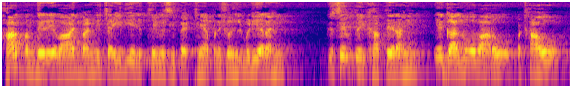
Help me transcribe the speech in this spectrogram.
ਹਰ ਬੰਦੇ ਦੀ ਆਵਾਜ਼ ਬਣਨੀ ਚਾਹੀਦੀ ਹੈ ਜਿੱਥੇ ਵੀ ਅਸੀਂ ਬੈਠੇ ਹਾਂ ਆਪਣੇ ਸੋਸ਼ਲ ਮੀਡੀਆ ਰਾਹੀਂ, ਕਿਸੇ ਵੀ ਤੁਸੀਂ ਖਾਤੇ ਰਾਹੀਂ, ਇਹ ਗੱਲ ਨੂੰ ਉਭਾਰੋ, ਉਠਾਓ।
